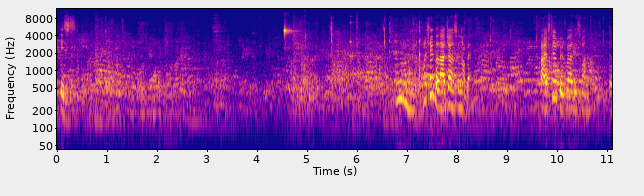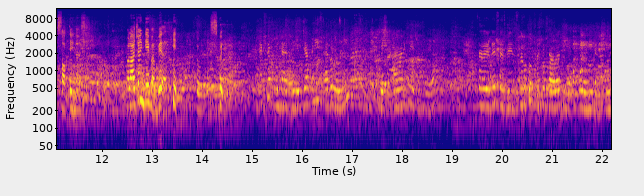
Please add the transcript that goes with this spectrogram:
his. Mm, actually, belacan also not bad. But I still prefer this one, the saltiness. Belacan give a bit of heat to the squid. Next up, we have the Japanese abalone, which ironically is from Korea. So this has been slow cooked for six hours in the abalone dashi.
